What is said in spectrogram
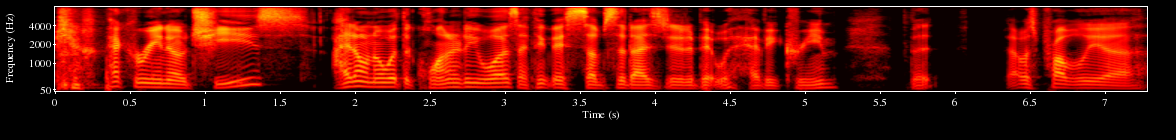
pecorino cheese, I don't know what the quantity was. I think they subsidized it a bit with heavy cream, but that was probably a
